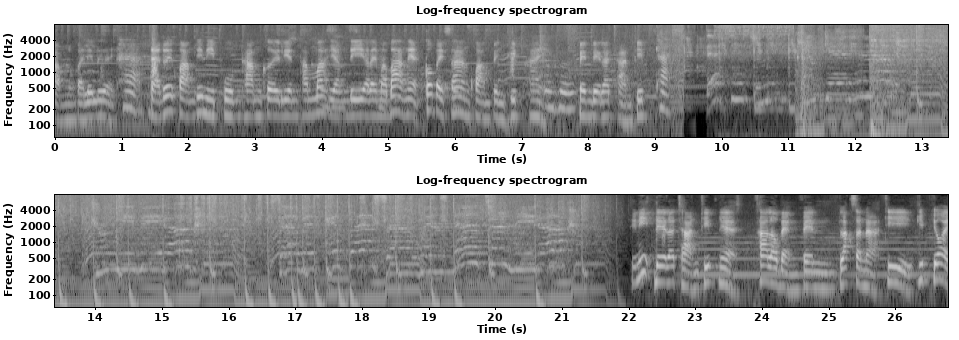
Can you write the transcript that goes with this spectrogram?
ต่ำลงไปเรื่อยๆ ค่ะ แต่ด้วยความที่มีภูมิธรรมเคยเรียนธรรมะอย่างดีอะไรมาบ้างเนี่ย ก็ไปสร้างความเป็นทิพย์ให้ อือหือเป็นเดรัจฉานทิพย์ ค่ะ ทีนี้เดรัจฉานทิพย์เนี่ยถ้าเราแบ่งเป็นลักษณะที่ยิบย่อย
